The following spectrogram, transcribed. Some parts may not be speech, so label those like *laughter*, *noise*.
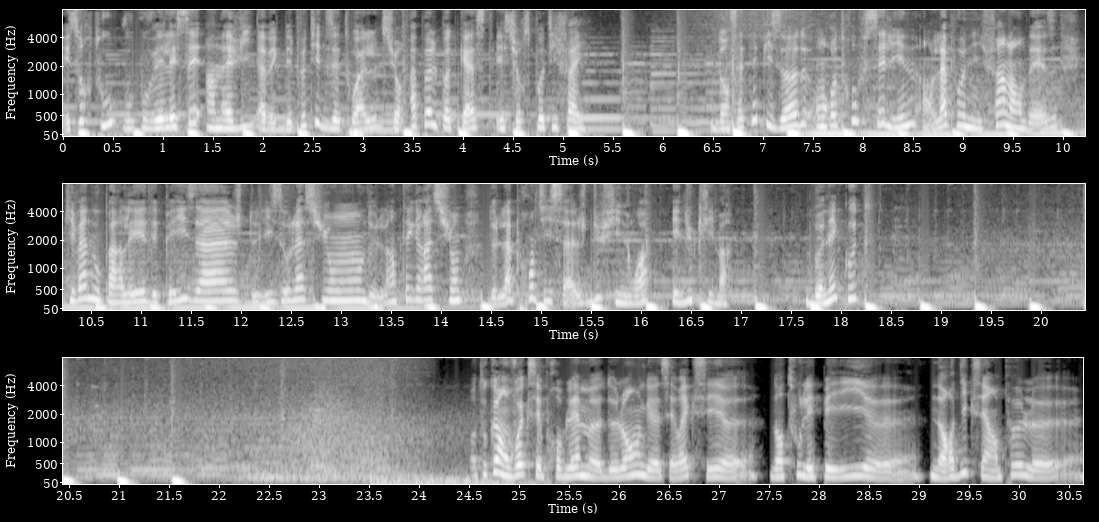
Et surtout, vous pouvez laisser un avis avec des petites étoiles sur Apple Podcast et sur Spotify. Dans cet épisode, on retrouve Céline en Laponie finlandaise qui va nous parler des paysages, de l'isolation, de l'intégration, de l'apprentissage du finnois et du climat. Bonne écoute tout cas, on voit que ces problèmes de langue, c'est vrai que c'est euh, dans tous les pays euh, nordiques, c'est un peu le,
